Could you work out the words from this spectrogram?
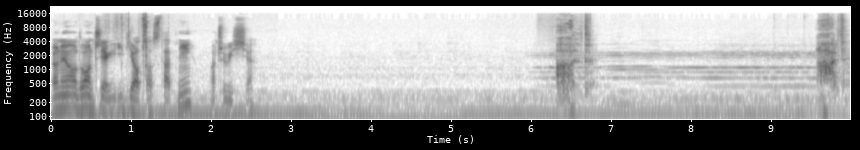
On ją odłączy jak idiota ostatni? Oczywiście. Alt. Alt.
